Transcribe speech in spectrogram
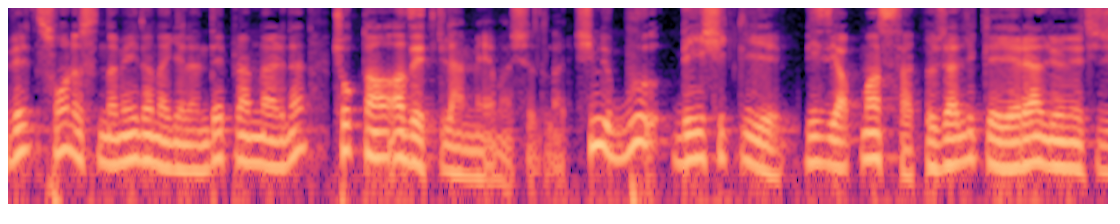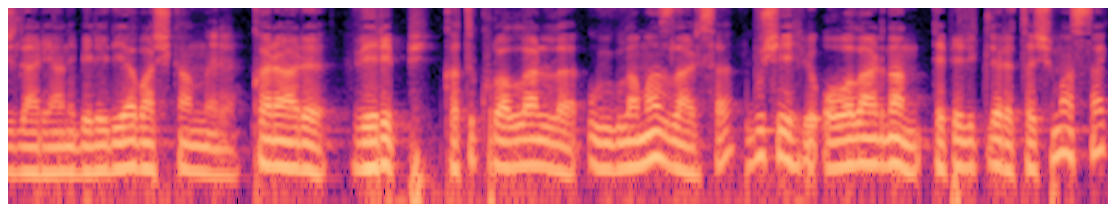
Ve sonrasında meydana gelen depremlerden çok daha az etkilenmeye başladılar. Şimdi bu değişikliği biz yapmazsak özellikle yerel yöneticiler yani belediye başkanları kararı verip katı kurallarla uygulamazlarsa bu şehri ovalardan tepeliklere taşımazsak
